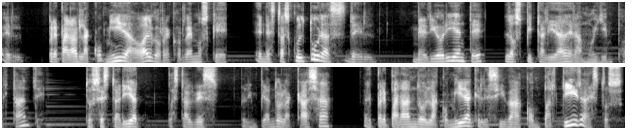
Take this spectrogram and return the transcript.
el preparar la comida o algo, recordemos que en estas culturas del Medio Oriente la hospitalidad era muy importante. Entonces estaría pues tal vez limpiando la casa, eh, preparando la comida que les iba a compartir a estos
